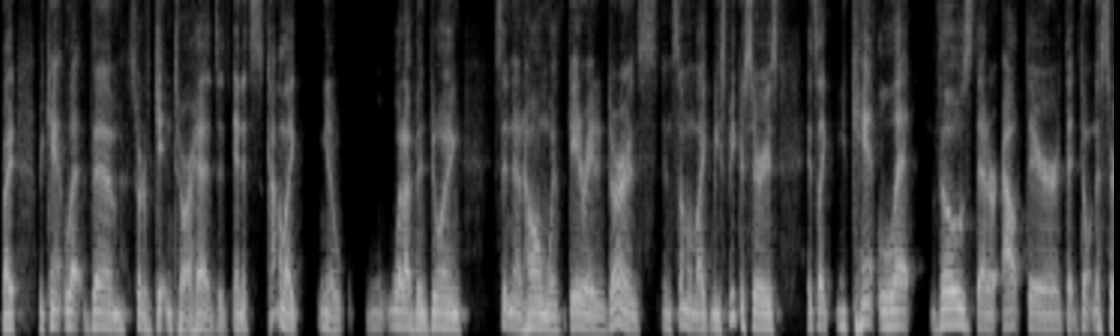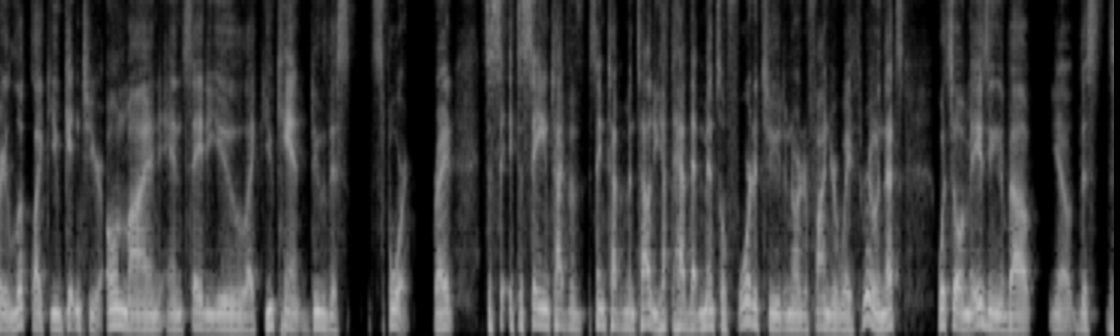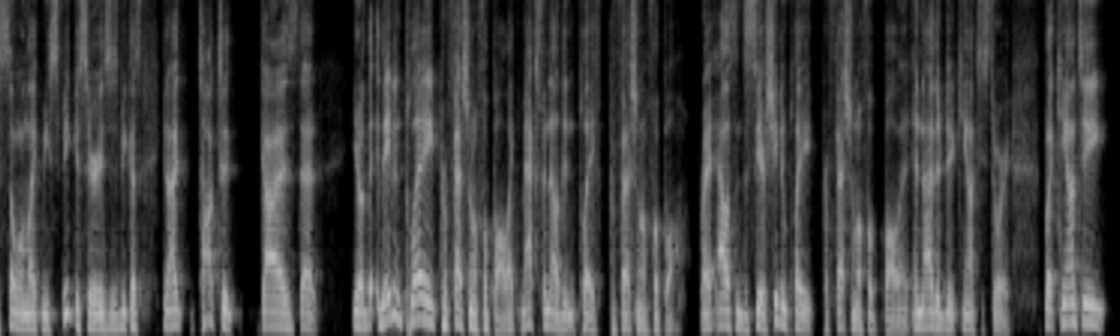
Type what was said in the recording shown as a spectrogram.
right? We can't let them sort of get into our heads. And it's kind of like, you know, what I've been doing sitting at home with Gatorade Endurance and someone like me speaker series. It's like you can't let those that are out there that don't necessarily look like you get into your own mind and say to you like you can't do this sport right? It's a it's the same type of same type of mentality. You have to have that mental fortitude in order to find your way through. And that's what's so amazing about you know this this someone like me speaker series is because you know i talk to guys that you know they, they didn't play professional football. Like max fennell didn't play professional football right? Allison Desir, she didn't play professional football, and, and neither did Keontae Story. But Keontae,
